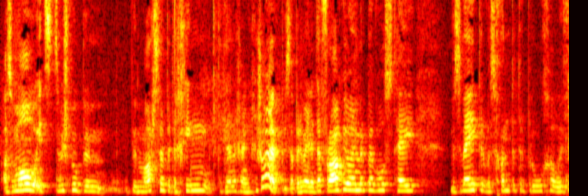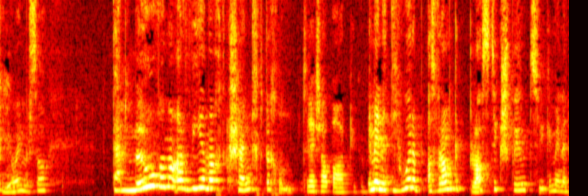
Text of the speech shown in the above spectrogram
Also mal, jetzt zum Beispiel beim, beim Marcel, bei den Kindern, denen schenke ich schon etwas. Aber ich meine, dann frage ich auch immer bewusst, hey, was wollt ihr, was könntet ihr brauchen? Und ich finde Mhm. auch immer so, der Müll, den man an Weihnachten geschenkt bekommt. Ja, ist abartig. Ich meine, die Huren, also vor allem Plastikspielzeuge. Ich meine,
